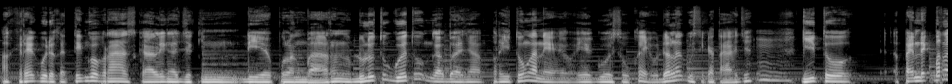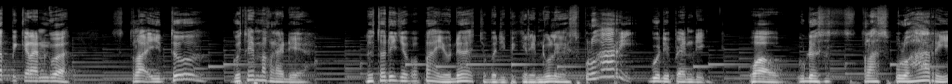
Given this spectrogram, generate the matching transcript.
Akhirnya gue deketin, gue pernah sekali ngajakin dia pulang bareng. Dulu tuh gue tuh nggak banyak perhitungan ya. Ya gue suka ya udahlah gue sikat aja. Hmm. Gitu. Pendek banget pikiran gue. Setelah itu gue tembak lah dia. Lu tadi jawab apa? Ya udah coba dipikirin dulu ya. 10 hari gue dipending. Wow, udah setelah 10 hari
